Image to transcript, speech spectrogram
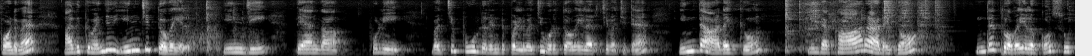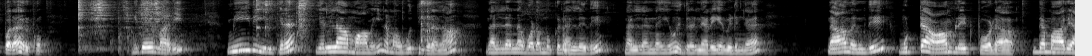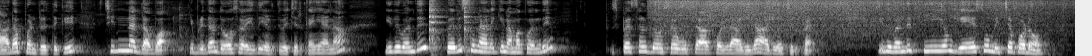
போடுவேன். அதுக்கு வந்து இஞ்சி துவையல். இஞ்சி தேங்காய் புளி வச்சு பூண்டு ரெண்டு பல் வச்சு ஒரு துவையல் அரைச்சி வச்சுட்டேன். இந்த அடைக்கும் இந்த கார அடைக்கும் இந்த துவையலுக்கும் சூப்பராக இருக்கும். இதே மாதிரி மீதி இருக்கிற எல்லா மாவையும் நம்ம ஊற்றிக்கிடலாம் நல்லெண்ணெய் உடம்புக்கு நல்லது. நல்லெண்ணெயும் இதில் நிறைய விடுங்க. நான் வந்து முட்டை ஆம்லேட் போட இந்த மாதிரி அடை பண்ணுறதுக்கு சின்ன தவா இப்படி தான் தோசை இது எடுத்து வச்சுருக்கேன். ஏன்னா இது வந்து பெருசு நாளைக்கு நமக்கு வந்து ஸ்பெஷல் தோசை ஊற்றா கொள்ள அதுதான் அது வச்சுருப்பேன். இது வந்து டீயும் கேஸும் மிச்சப்படும்.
